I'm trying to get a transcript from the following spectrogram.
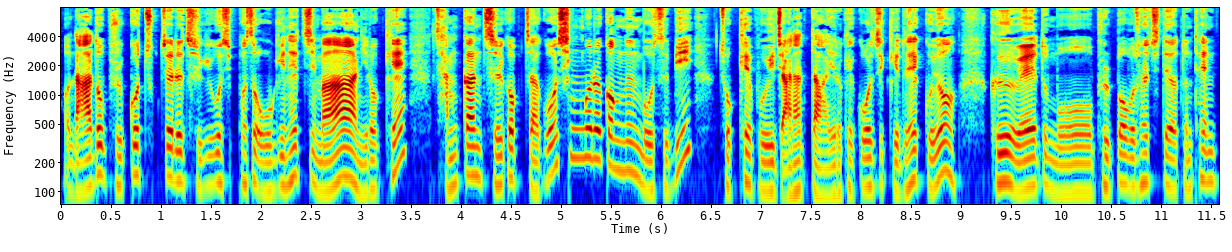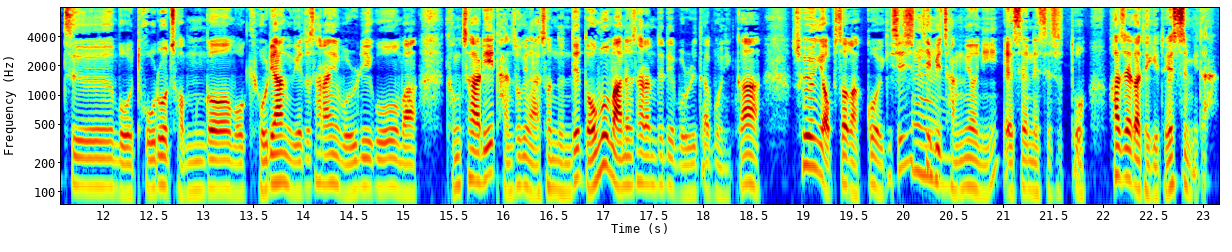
어, 나도 불꽃 축제를 즐기고 싶어서 오긴 했지만 이렇게 잠깐 즐겁자고 식물을 꺾는 모습이 좋게 보이지 않았다 이렇게 꼬집기도 했고요 그 외에도 뭐 불법으로 설치되었던 텐트 뭐 도로 점거 뭐 교량 위에도 사람이 몰리고 막 경찰이 단속에 나섰는데 너무 많은 사람들이 몰리다 보니까 소용이 없어갖고 이게 CCTV 음. 장면이 SNS 에서 또 화제가 되기도 했습니다.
